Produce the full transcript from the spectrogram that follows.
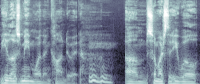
he loves me more than Conduit. Mm-hmm. Um, so much that he will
